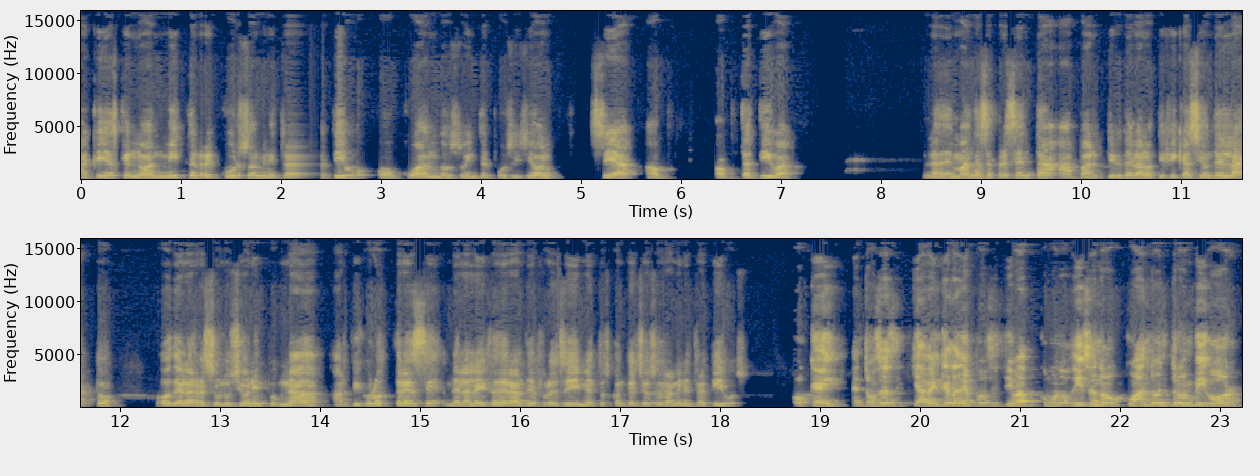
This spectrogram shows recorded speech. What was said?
aquellas que no admiten recurso administrativo o cuando su interposición sea optativa. La demanda se presenta a partir de la notificación del acto o de la resolución impugnada. Artículo 13 de la Ley Federal de Procedimientos Contenciosos Administrativos. Ok, entonces ya ven que la diapositiva, como nos dice, ¿no? ¿Cuándo entró en vigor,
